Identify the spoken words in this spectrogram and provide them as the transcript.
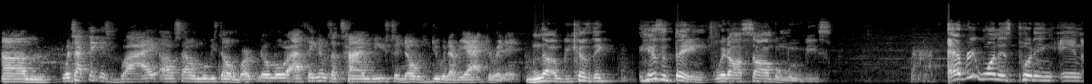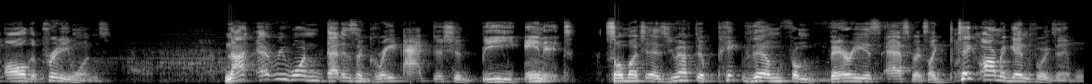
um, which I think is why ensemble movies don't work no more. I think it was a time we used to know what to do with every actor in it. no because they here's the thing with ensemble movies everyone is putting in all the pretty ones not everyone that is a great actor should be in it so much as you have to pick them from various aspects. Like take Armageddon for example.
